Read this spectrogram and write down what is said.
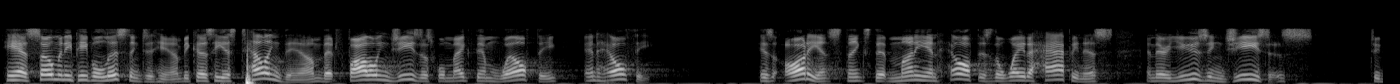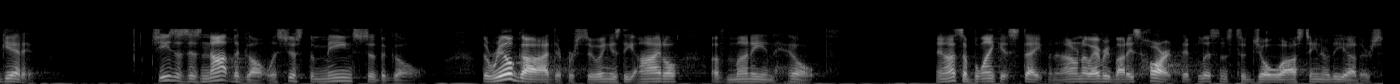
He has so many people listening to him because he is telling them that following Jesus will make them wealthy and healthy. His audience thinks that money and health is the way to happiness, and they're using Jesus to get it. Jesus is not the goal, it's just the means to the goal. The real God they're pursuing is the idol of money and health. Now, that's a blanket statement, I don't know everybody's heart that listens to Joel Osteen or the others.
